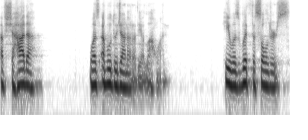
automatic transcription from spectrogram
of Shahada was Abu Dujana radiallahu anh. He was with the soldiers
